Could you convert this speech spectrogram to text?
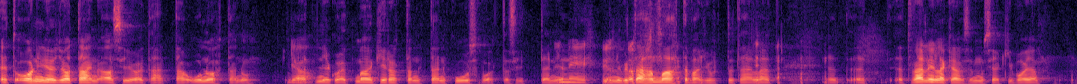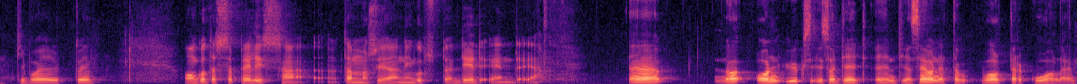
että on jo jotain asioita, että on unohtanut Joo. Että, niin kuin, että mä oon kirjoittanut tämän kuusi vuotta sitten ja, niin, ja niin kuin, tähän on mahtava juttu täällä, että et, et, et välillä käy semmoisia kivoja, kivoja juttuja. Onko tässä pelissä tämmöisiä niin kutsuttuja dead endejä? Ää, no on yksi iso dead end ja se on, että Walter kuolee.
